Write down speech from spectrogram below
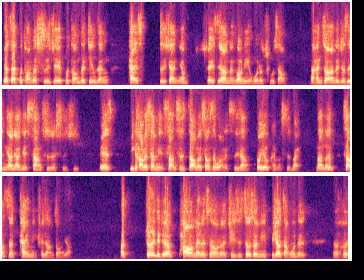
要在不同的时节、不同的竞争态势下，你要随时要能够灵活的出招。那很重要的就是你要了解上市的时机，因为一个好的产品，上市早了，上市晚了，实际上都有可能失败。那那个上市的 timing 非常重要。那最后一个就像 Power Man 的时候呢，其实这时候你必须要掌握的呃核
